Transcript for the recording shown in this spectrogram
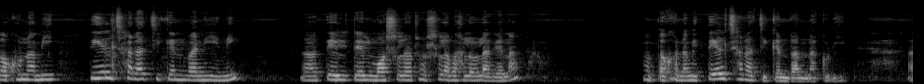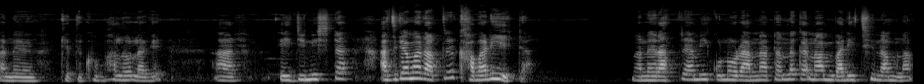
তখন আমি তেল ছাড়া চিকেন বানিয়ে নিই। তেল টেল মশলা, টশলা ভালো লাগে না। তখন আমি তেল ছাড়া চিকেন রান্না করি। মানে খেতে খুব ভালো লাগে। আর এই জিনিসটা, আজকে আমার রাত্রের খাবারই এটা। মানে রাত্রে আমি কোনো রান্না টান্না কেন, আমি বাড়ি ছিলাম না।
